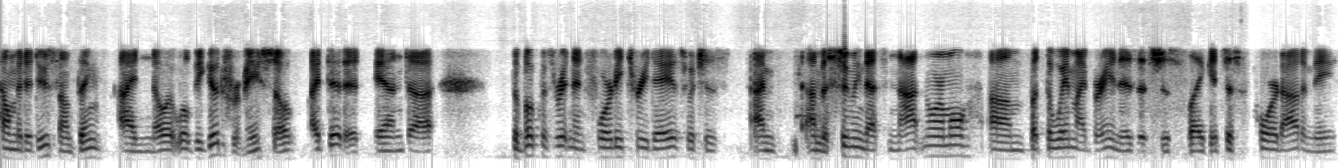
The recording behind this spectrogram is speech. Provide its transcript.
tell me to do something, I know it will be good for me. So I did it. And uh, the book was written in 43 days, which is I'm I'm assuming that's not normal. Um, but the way my brain is, it's just like it just poured out of me.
